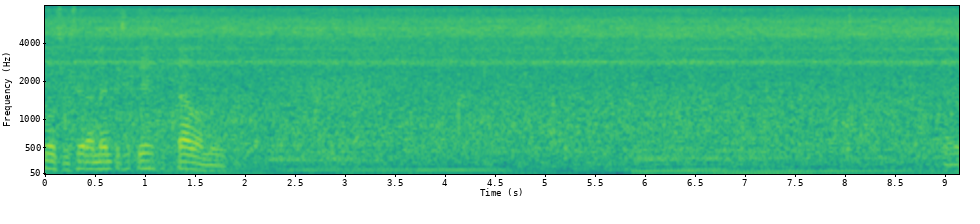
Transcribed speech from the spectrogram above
No, sinceramente sí estoy asustado, amigo. Pero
